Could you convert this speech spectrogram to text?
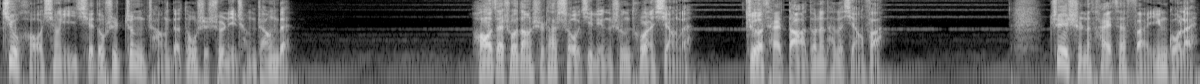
就好像一切都是正常的，都是顺理成章的。好在说，当时他手机铃声突然响了，这才打断了他的想法。这时呢，他也才反应过来，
